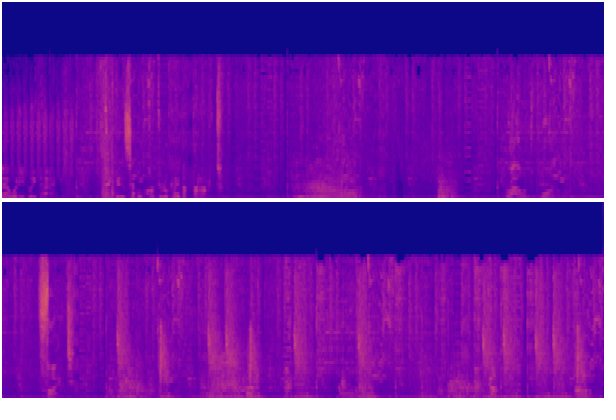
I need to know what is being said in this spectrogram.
لا أريد إيذائك لكن سأقاتلك إذا اضطررت Round one. Fight. KO.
